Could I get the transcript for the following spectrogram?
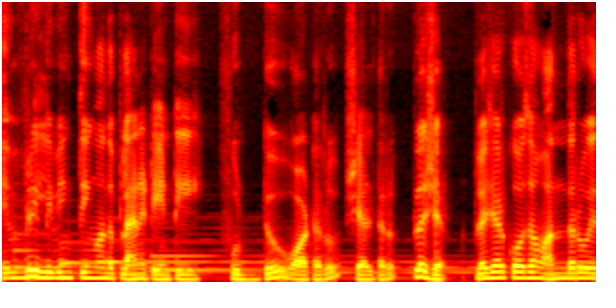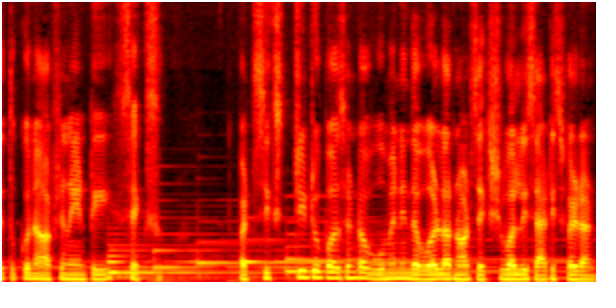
every living thing on the planet ఏంటి? Food water shelter pleasure. Pleasure కోసం అందరూ ఎత్తుక్కునే ఆప్షన్ ఏంటి? Sex. But sixty two percent of women in the world are not sexually satisfied అంట.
